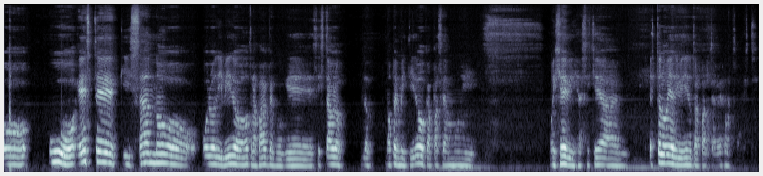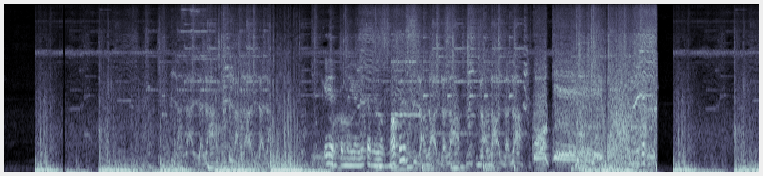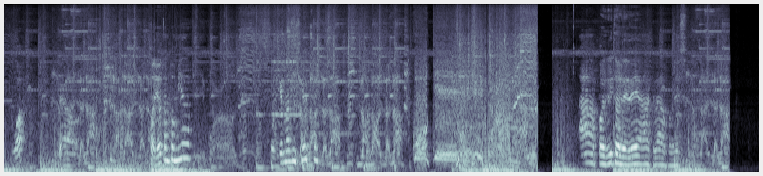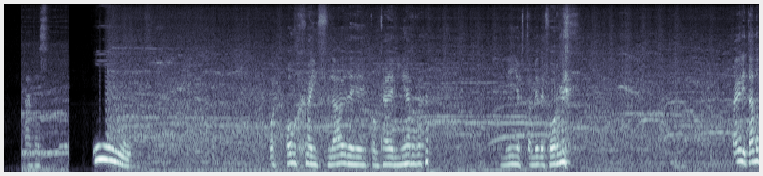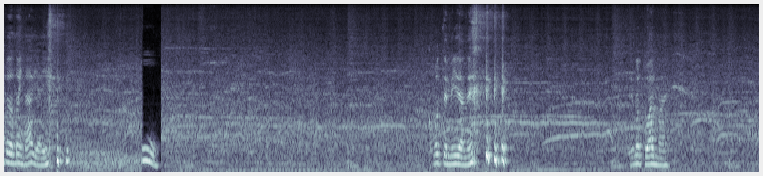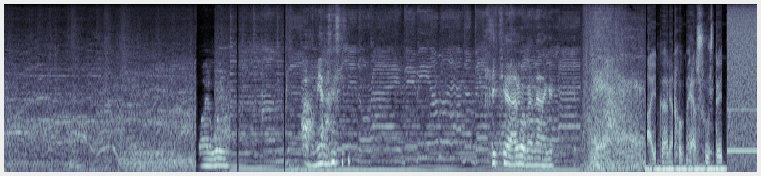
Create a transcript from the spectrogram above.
O, uh, este quizá no lo divido en otra parte porque si está lo, lo no permitido capaz sea muy muy heavy, así que um, esto lo voy a dividir en otra parte, a ver, vamos a este. ¿Qué el come galletas de los Muppets? ¿No tanto miedo? ¿Por qué más 18? Ah, por el grito del bebé, ah, claro, por eso. Ah, entonces. Uh. Esponja inflable con cara mierda. Niños también deformes. Está gritando pero no hay nadie ahí. uh. ¿Cómo te miran, eh? Viendo tu alma, eh. Oh, el güey. Ah, mierda. Hay que algo, pero nada, que... Carajo, me asusté.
